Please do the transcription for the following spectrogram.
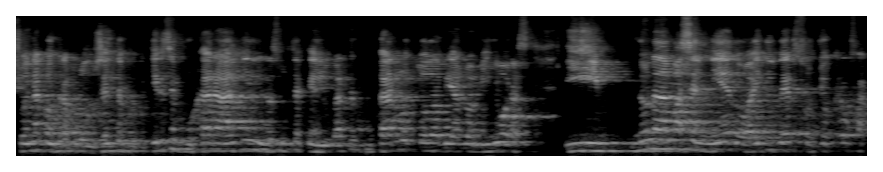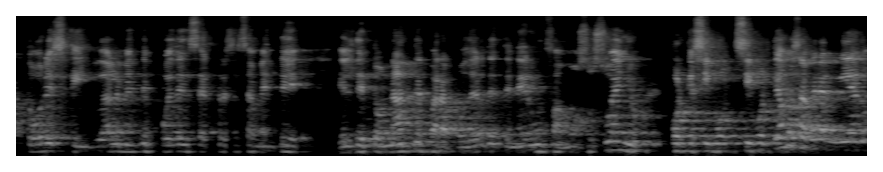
suena contraproducente porque quieres empujar a alguien y resulta que en lugar de empujarlo todavía lo aminoras. Y no nada más el miedo, hay diversos, yo creo, factores que indudablemente pueden ser precisamente el detonante para poder detener un famoso sueño. Porque si, si volteamos a ver el miedo,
